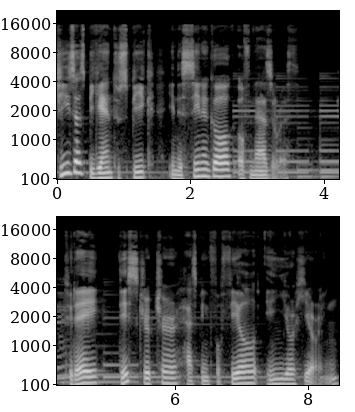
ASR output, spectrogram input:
Jesus began to speak in the synagogue of Nazareth. Today, this scripture has been fulfilled in your hearing.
